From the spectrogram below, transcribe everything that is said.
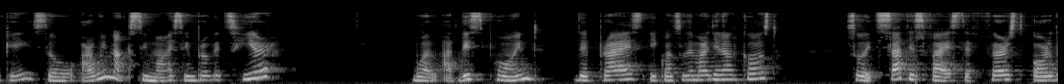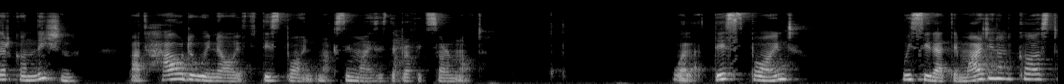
Okay, so are we maximizing profits here? Well, at this point, the price equals to the marginal cost, so it satisfies the first order condition. But how do we know if this point maximizes the profits or not? Well, at this point, we see that the marginal cost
